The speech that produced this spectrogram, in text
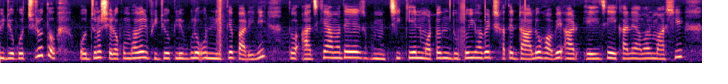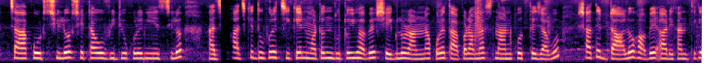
ভিডিও করছিল তো, ওর জন্য সেরকমভাবে ভিডিও ক্লিপগুলো ও নিতে পারিনি। তো আজকে আমাদের চিকেন মটন দুটোই হবে, সাথে ডালও হবে। আর এই যে এখানে আমার মাসি চা করছিল, সেটাও ভিডিও করে নিয়ে এসেছিল। আজ, আজকে দুপুরে চিকেন মটন দুটোই হবে, সেগুলো রান্না করে তারপর আমরা স্নান করতে যাব। সাথে ডালও হবে, আর এখান থেকে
